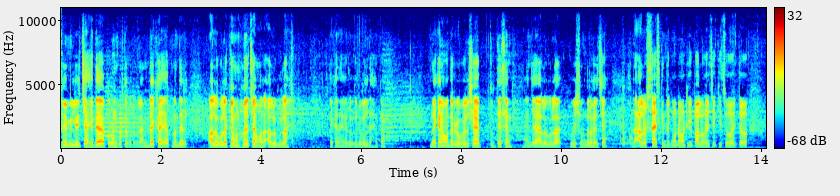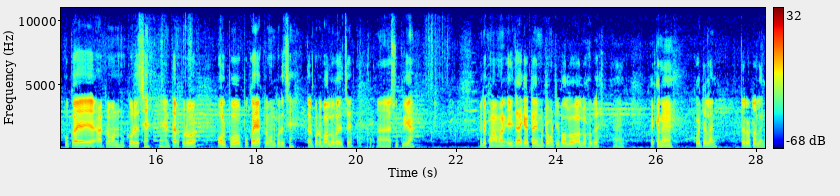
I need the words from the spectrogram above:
ফ্যামিলির চাহিদা পূরণ করতে পারবেন। আমি দেখাই আপনাদের আলুগুলা কেমন হয়েছে, আমার আলুগুলা। এখানে রুবেল দেখাতো দেখেন আমাদের রুবেল সাহেব তুলতেছেন যে আলুগুলা খুবই সুন্দর হয়েছে। আলুর সাইজ কিন্তু মোটামুটি ভালো হয়েছে। কিছু হয়তো পোকায় আক্রমণ করেছে হ্যাঁ তারপরেও অল্প পোকায় আক্রমণ করেছে তারপরে ভালো হয়েছে। শুক্রিয়া। এরকম আমার এই জায়গাটায় মোটামুটি ভালো আলু হবে হ্যাঁ। এখানে কয়টা লাইন? তেরোটা লাইন।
